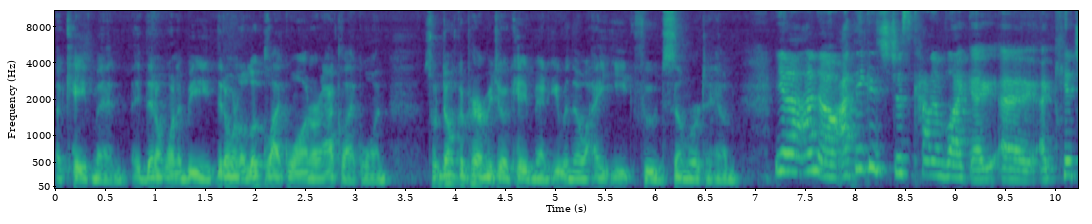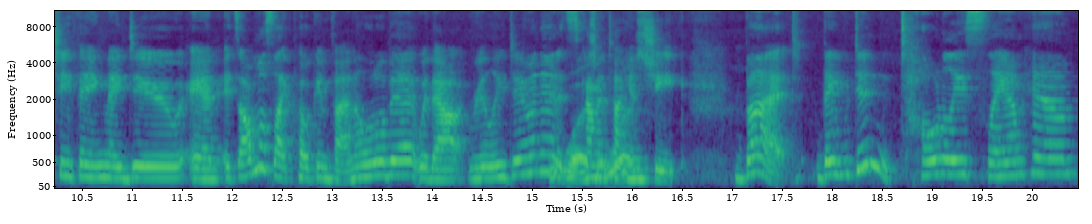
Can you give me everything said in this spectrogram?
a caveman. They don't want to be they don't want to look like one or act like one. So don't compare me to a caveman, even though I eat food similar to him. Yeah, I know. I think it's just kind of like a, a, a kitschy thing they do, and it's almost like poking fun a little bit without really doing it. It it's was, kind of it tongue in cheek, But they didn't totally slam him.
